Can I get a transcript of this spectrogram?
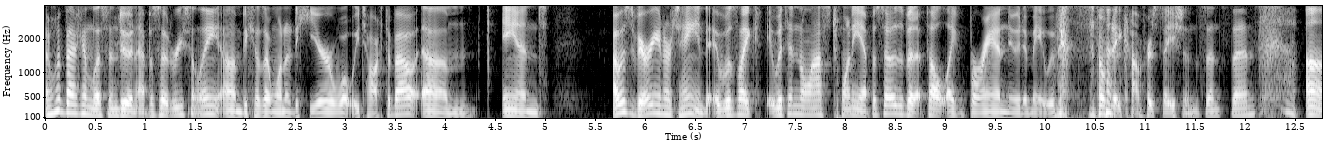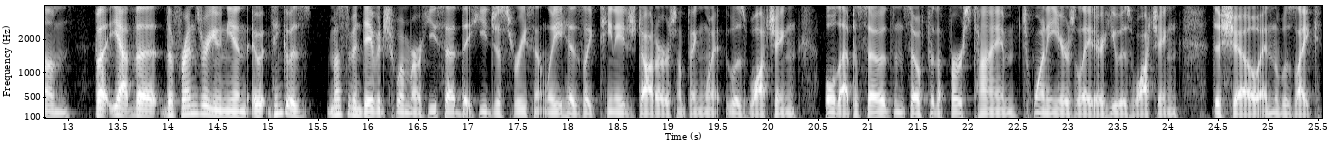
I went back and listened to an episode recently um, because I wanted to hear what we talked about. Um, and I was very entertained. It was like within the last 20 episodes, but it felt like brand new to me. We've had so many conversations since then. Um, but yeah, the the Friends reunion. I think it was must have been David Schwimmer. He said that he just recently his like teenage daughter or something wa- was watching old episodes, and so for the first time, twenty years later, he was watching the show and was like,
